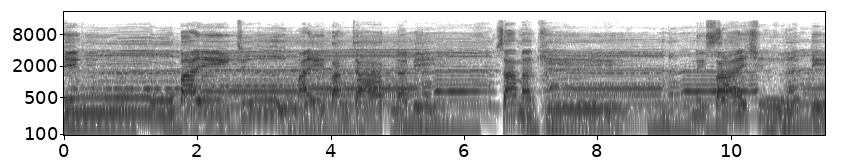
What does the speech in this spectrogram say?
ทิ้งไปถือไม่ต่างจากนบี สามัคคี ในสายเชือกเดี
